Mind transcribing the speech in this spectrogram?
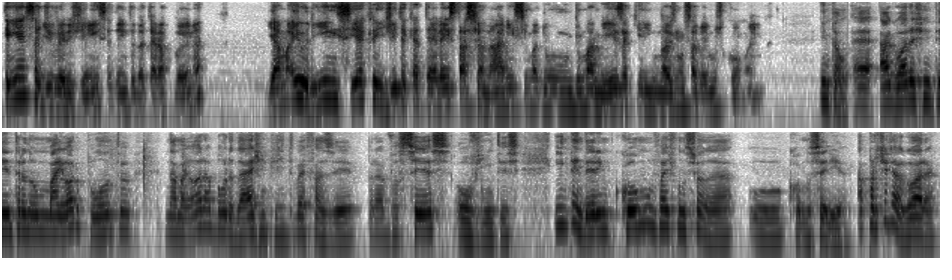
tem essa divergência dentro da Terra plana, e a maioria em si acredita que a Terra é estacionária em cima de, um- de uma mesa que nós não sabemos como ainda. Então, é, agora a gente entra no maior ponto, na maior abordagem que a gente vai fazer para vocês, ouvintes, entenderem como vai funcionar o como seria. A partir de agora,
